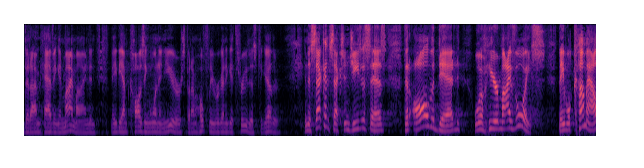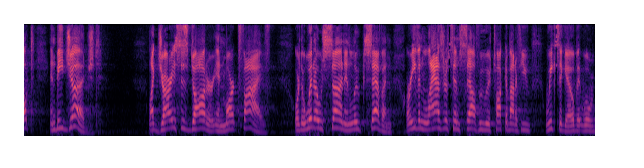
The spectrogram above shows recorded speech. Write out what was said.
that I'm having in my mind, and maybe I'm causing one in yours, but I'm hopefully we're going to get through this together. In the second section, Jesus says that all the dead will hear my voice. They will come out and be judged. Like Jairus' daughter in Mark 5, or the widow's son in Luke 7, or even Lazarus himself, who we talked about a few weeks ago, but we'll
